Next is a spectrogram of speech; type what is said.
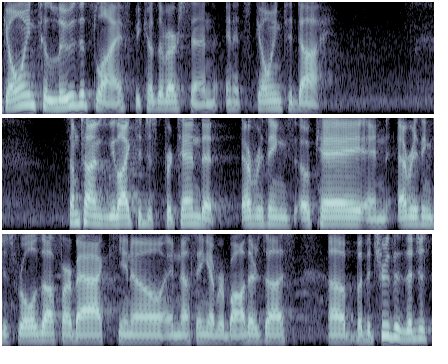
going to lose its life because of our sin, and it's going to die. Sometimes we like to just pretend that everything's okay and everything just rolls off our back, you know, and nothing ever bothers us. Uh, but the truth is, that just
